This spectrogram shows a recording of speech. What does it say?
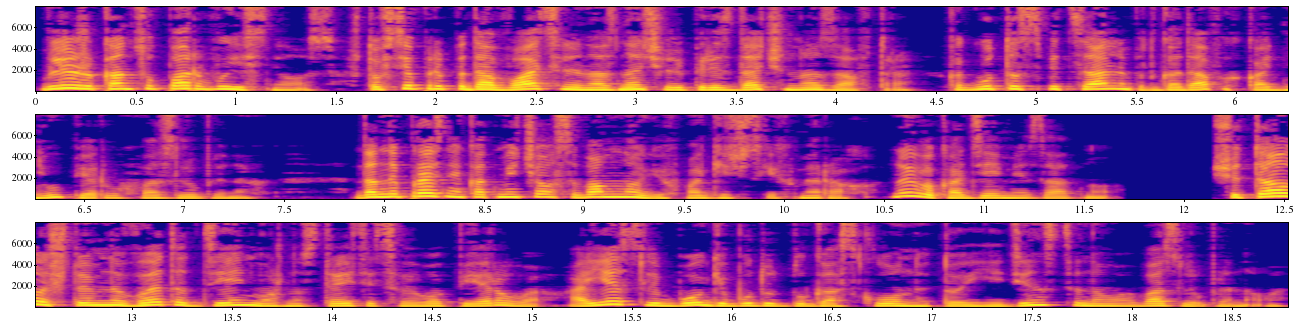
Ближе к концу пар выяснилось, что все преподаватели назначили пересдачу на завтра, как будто специально подгадав их ко дню первых возлюбленных. Данный праздник отмечался во многих магических мирах, ну и в Академии заодно. Считалось, что именно в этот день можно встретить своего первого, а если боги будут благосклонны, то и единственного возлюбленного.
